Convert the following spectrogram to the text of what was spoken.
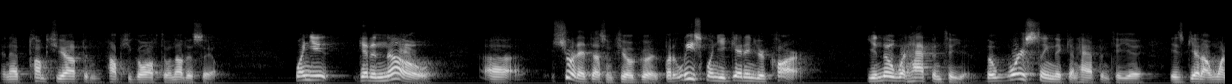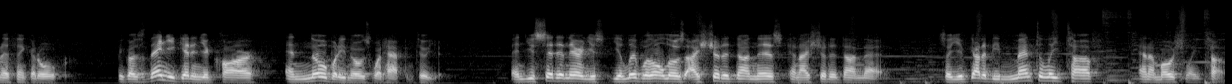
And that pumps you up and helps you go off to another sale. When you get a no, uh, sure, that doesn't feel good. But at least when you get in your car, you know what happened to you. The worst thing that can happen to you is get, I want to think it over. Because then you get in your car and nobody knows what happened to you. And you sit in there and you, you live with all those, I should have done this and I should have done that. So you've got to be mentally tough and emotionally tough.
